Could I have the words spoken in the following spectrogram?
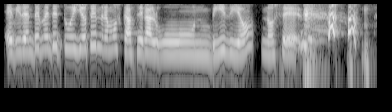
Evidentemente tú y yo tendremos que hacer algún vídeo, no sé.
